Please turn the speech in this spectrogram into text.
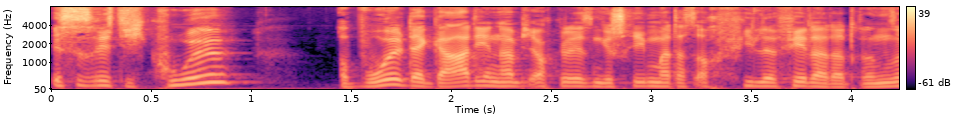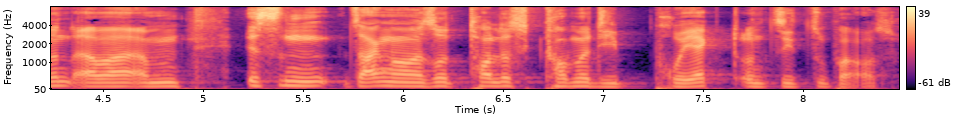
ist es richtig cool obwohl der Guardian, habe ich auch gelesen, geschrieben hat, dass auch viele Fehler da drin sind, aber ähm, ist ein, sagen wir mal so, tolles Comedy-Projekt und sieht super aus.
